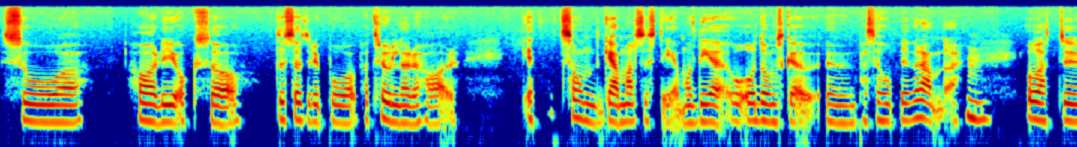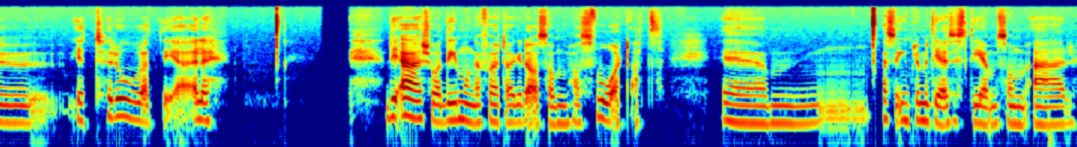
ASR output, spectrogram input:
så har du ju också, då stöter du på patrull när du har ett sånt gammalt system och, det, och, och de ska eh, passa ihop i varandra. Mm. Och att du, jag tror att det är, eller det är så, det är många företag idag som har svårt att ehm, alltså implementera system som är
